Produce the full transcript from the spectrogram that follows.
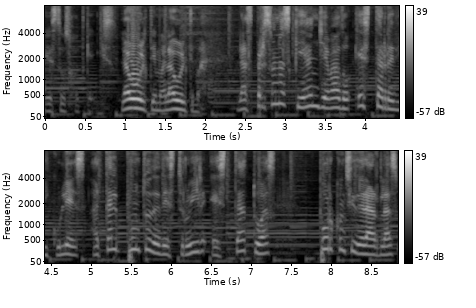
estos hotcakes. La última, la última. Las personas que han llevado esta ridiculez a tal punto de destruir estatuas por considerarlas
